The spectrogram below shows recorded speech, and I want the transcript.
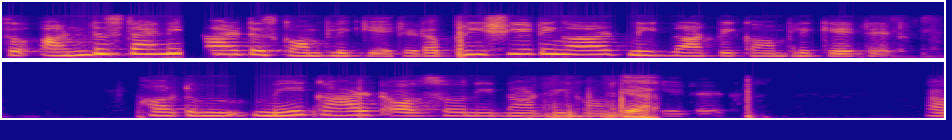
So understanding art is complicated. Appreciating art need not be complicated. how to make art also need not be complicated. Uh,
